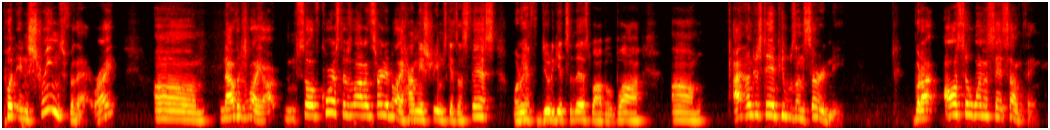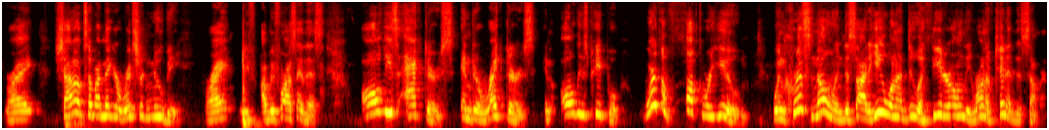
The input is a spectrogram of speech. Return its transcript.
put in streams for that, right? Um, now there's like, uh, so of course there's a lot of uncertainty about like how many streams gets us this, what do we have to do to get to this, blah blah blah. Um, I understand people's uncertainty, but I also want to say something, right? Shout out to my nigga Richard Newby, right? Uh, Before I say this, all these actors and directors and all these people, where the fuck were you when Chris Nolan decided he wanted to do a theater only run of Tenet this summer?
